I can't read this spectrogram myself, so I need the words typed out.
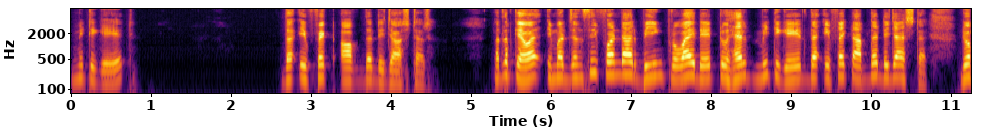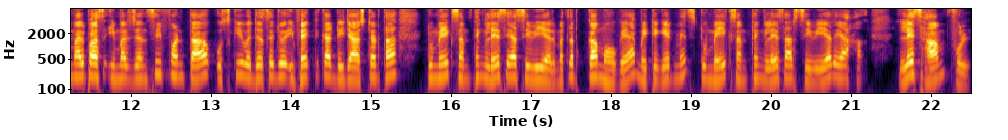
mitigate the effect of the disaster. मतलब क्या हुआ? Emergency fund are being provided to help mitigate the effect of the disaster जो हमारे पास इमरजेंसी फंड था, उसकी वजह से जो इफ़ेक्ट का डिजास्टर था टू मेक समथिंग लेस या सिवियर मतलब कम हो गया mitigate means to make something less or severe या लेस हार्मफुल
